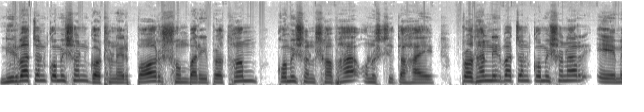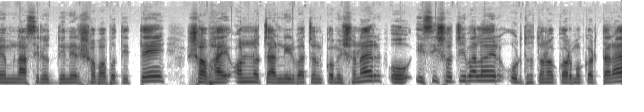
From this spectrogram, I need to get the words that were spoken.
নির্বাচন কমিশন গঠনের পর সোমবারই প্রথম কমিশন সভা অনুষ্ঠিত হয়। প্রধান নির্বাচন commissioner A M M Nasir উদ্দিনের সভাপতিত্বে সভায় অন্য চার নির্বাচন কমিশনার ও ইসি সচিবালয়ের ঊর্ধ্বতন কর্মকর্তারা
